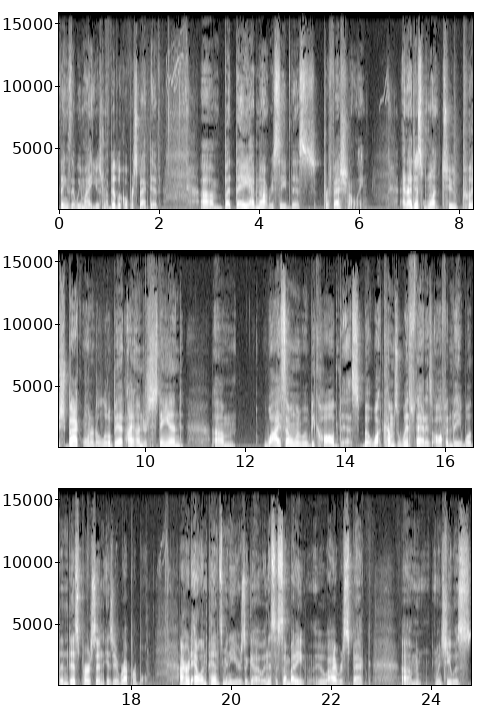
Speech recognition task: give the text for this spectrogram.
things that we might use from a biblical perspective um, but they have not received this professionally. And I just want to push back on it a little bit. I understand um, why someone would be called this, but what comes with that is often the, well, then this person is irreparable. I heard Ellen Pence many years ago, and this is somebody who I respect um, when she was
